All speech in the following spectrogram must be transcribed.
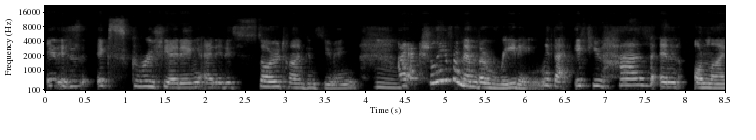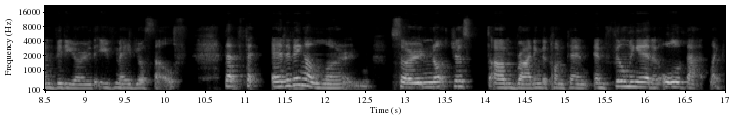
It is excruciating and it is so time consuming. Mm. I actually remember reading that if you have an online video that you've made yourself, that for editing alone, so not just um, writing the content and filming it and all of that, like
